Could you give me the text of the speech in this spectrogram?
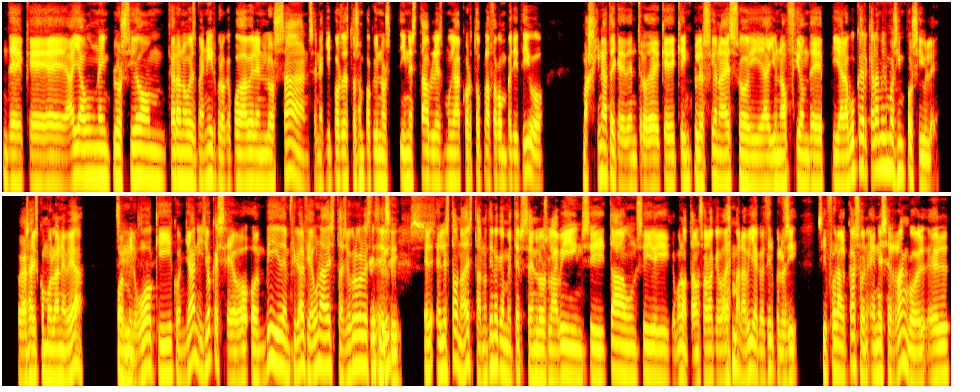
de, que haya una implosión que ahora no ves venir, pero que pueda haber en los Suns, en equipos de estos un poco inestables, muy a corto plazo competitivo, Imagínate que dentro de que, que, implosiona eso y hay una opción de pillar a Booker, que ahora mismo es imposible. Porque ya sabéis cómo es la NBA. O en Milwaukee, con Giannis, yo qué sé, o, en Bid, en Filadelfia, una de estas. Yo creo que él, él, está una de estas, no tiene que meterse en los Lavins y Towns y. Que, bueno, Towns ahora que va de maravilla, quiero decir, pero si, si fuera el caso, en, ese rango, él,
